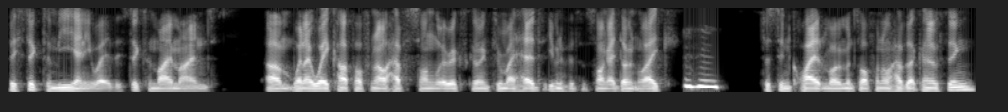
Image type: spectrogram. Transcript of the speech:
They stick to me anyway. They stick to my mind. Um, when I wake up, often I'll have song lyrics going through my head, even if it's a song I don't like. hmm Just in quiet moments, often I'll have that kind of thing.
